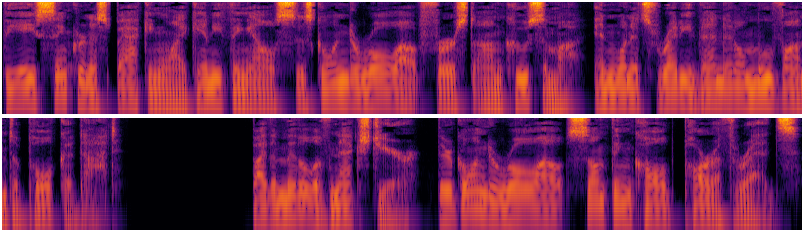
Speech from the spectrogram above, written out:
The asynchronous backing like anything else is going to roll out first on Kusama and when it's ready then it'll move on to Polkadot. By the middle of next year, they're going to roll out something called Para Threads.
